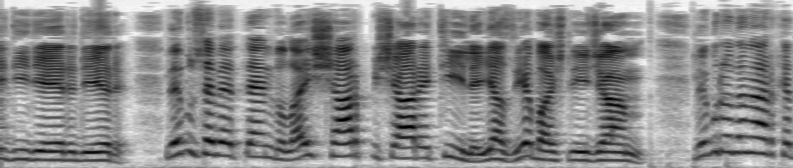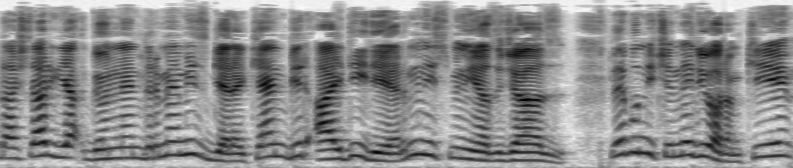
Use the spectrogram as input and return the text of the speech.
ID değeridir. Ve bu sebepten dolayı sharp işaretiyle yazıya başlayacağım. Ve buradan arkadaşlar yönlendirmemiz gereken bir ID değerinin ismini yazacağız. Ve bunun için de diyorum ki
